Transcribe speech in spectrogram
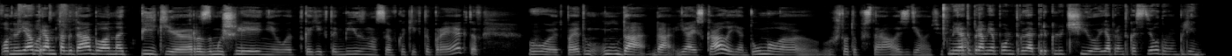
вот ну, я вот... прям тогда была на пике размышлений вот каких-то бизнесов, каких-то проектов, вот, поэтому, да, да, я искала, я думала, что-то постаралась сделать. Это Меня правда. это прям, я помню, тогда переключила. Я прям такая сидела, думаю, блин,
